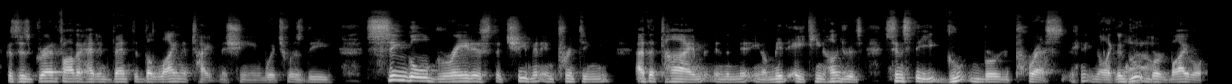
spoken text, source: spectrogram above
because his grandfather had invented the linotype machine, which was the single greatest achievement in printing at the time in the mid, you know mid 1800s since the Gutenberg press, you know, like the wow. Gutenberg Bible.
